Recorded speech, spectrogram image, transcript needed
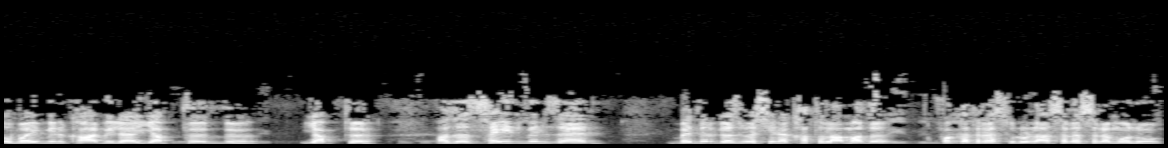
Ubey bin Kab ile yaptırdı, yaptı. Hz. Said bin Zeyd Bedir gazvesine katılamadı. Fakat Resulullah sallallahu aleyhi ve sellem onu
